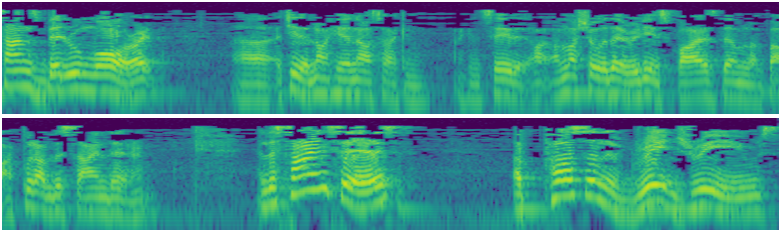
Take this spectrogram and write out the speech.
son's bedroom wall, right? Uh, actually, they're not here now, so I can I can say that. I'm not sure whether it really inspires them, but I put up this sign there. And the sign says, a person of great dreams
